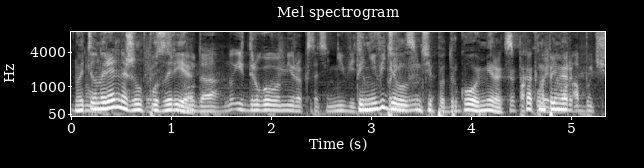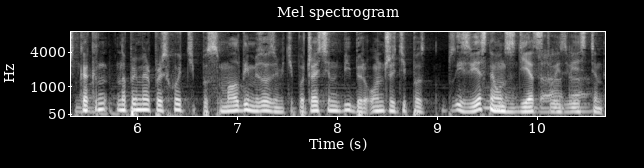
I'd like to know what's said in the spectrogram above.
Но ведь Ну, он реально жил в пузыре. ну да, ну и другого мира, кстати, не видел. Ты не видел, ну, принципе. типа, другого мира. Как, как, например, обычного. как, например, происходит, типа, с молодыми звездами, типа, Джастин Бибер, он же, типа, известный, он Ну, с детства да, да. известен,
